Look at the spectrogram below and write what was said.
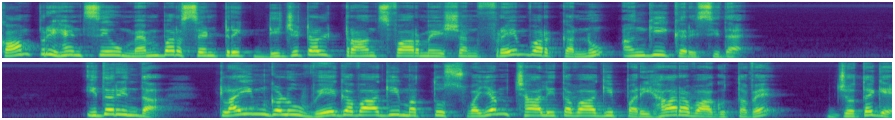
comprehensive member centric digital transformation framework ಅನ್ನು ಅಂಗೀಕರಿಸಿದೆ. ಇದರಿಂದ ಕ್ಲೈಮ್ಗಳು ವೇಗವಾಗಿ ಮತ್ತು ಸ್ವಯಂಚಾಲಿತವಾಗಿ ಪರಿಹಾರವಾಗುತ್ತವೆ. ಜೊತೆಗೆ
